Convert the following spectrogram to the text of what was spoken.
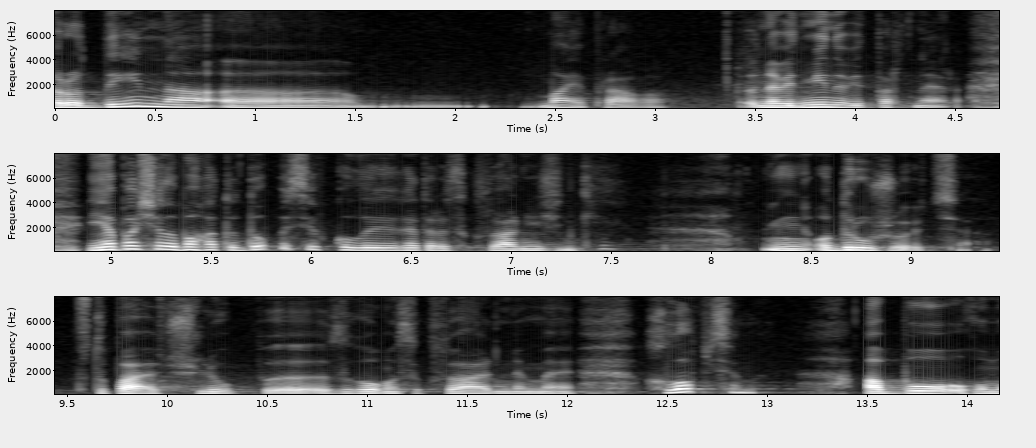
родина е, має право, на відміну від партнера. І я бачила багато дописів, коли гетеросексуальні жінки одружуються, вступають в шлюб е, з гомосексуальними хлопцями. або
